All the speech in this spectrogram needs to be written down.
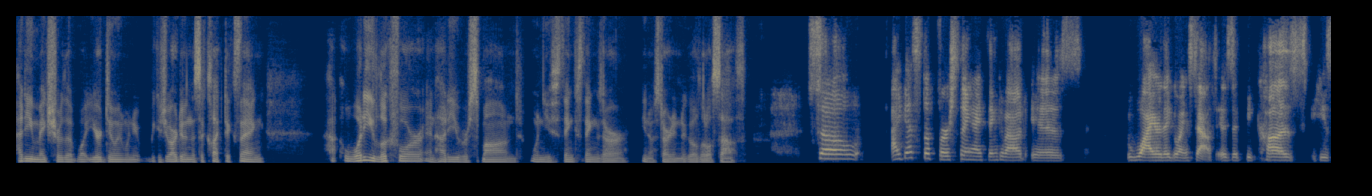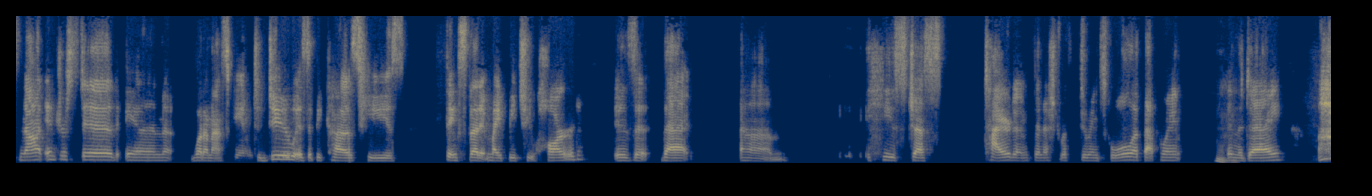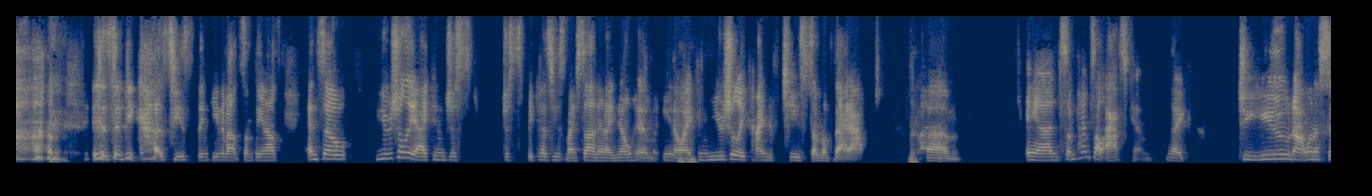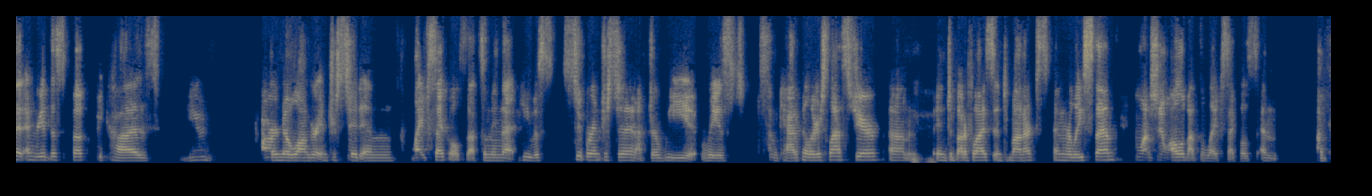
how do you make sure that what you're doing when you because you are doing this eclectic thing what do you look for and how do you respond when you think things are you know starting to go a little south so i guess the first thing i think about is why are they going south is it because he's not interested in what i'm asking him to do is it because he's thinks that it might be too hard is it that um, he's just tired and finished with doing school at that point hmm. in the day? Um, is it because he's thinking about something else? And so usually I can just just because he's my son and I know him, you know, mm-hmm. I can usually kind of tease some of that out. Yeah. Um, and sometimes I'll ask him, like, do you not want to sit and read this book because you are no longer interested in life cycles. That's something that he was super interested in after we raised some caterpillars last year um, mm-hmm. into butterflies, into monarchs, and released them. He wanted to know all about the life cycles and of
